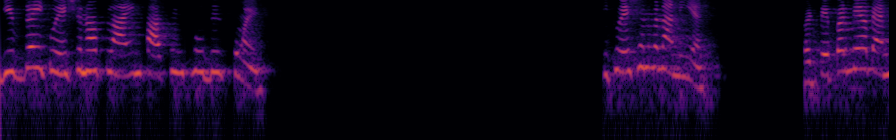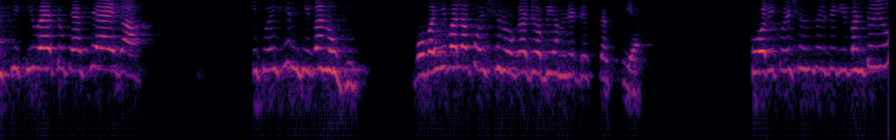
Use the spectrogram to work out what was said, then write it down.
give the equation of line passing through this points equation बनानी है बट पेपर में अब एमसीक्यू है तो कैसे आएगा? इक्वेशन गिवन होगी। वो वही वाला क्वेश्चन होगा जो अभी हमने डिस्कस किया। Four equation will be given to you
